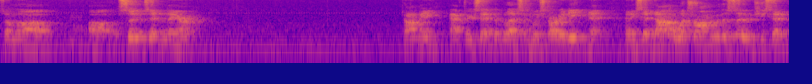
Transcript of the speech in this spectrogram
some uh, uh, soup sitting there. Tommy, after he said the blessing, we started eating it. And he said, Donna, what's wrong with the soup? She said,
